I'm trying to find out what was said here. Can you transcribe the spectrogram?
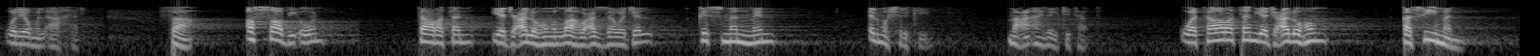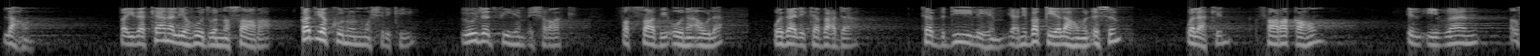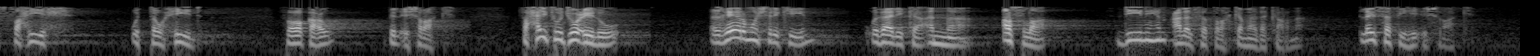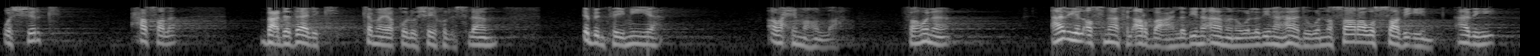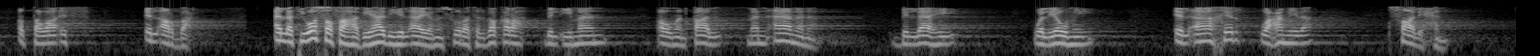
واليوم الآخر. فالصابئون تارة يجعلهم الله عز وجل قسما من المشركين مع أهل الكتاب. وتارة يجعلهم قسيما لهم. فإذا كان اليهود والنصارى قد يكونون مشركين يوجد فيهم إشراك فالصابئون أولى وذلك بعد تبديلهم يعني بقي لهم الاسم ولكن فارقهم الإيمان الصحيح والتوحيد فوقعوا بالإشراك. فحيث جعلوا غير مشركين وذلك أن أصل دينهم على الفطرة كما ذكرنا. ليس فيه إشراك. والشرك حصل بعد ذلك كما يقول شيخ الإسلام ابن تيمية رحمه الله. فهنا هذه الأصناف الأربعة الذين آمنوا والذين هادوا والنصارى والصابئين هذه الطوائف الأربع. التي وصفها في هذه الآية من سورة البقرة بالإيمان أو من قال من آمن بالله واليوم الآخر وعمل صالحا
